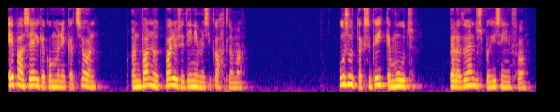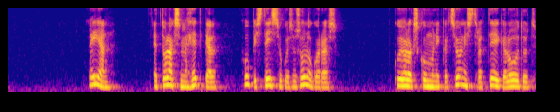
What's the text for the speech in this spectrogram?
ebaselge kommunikatsioon on pannud paljusid inimesi kahtlema. usutakse kõike muud peale tõenduspõhise info. leian, et oleksime hetkel hoopis teistsuguses olukorras, kui oleks kommunikatsioonistrateegia loodud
